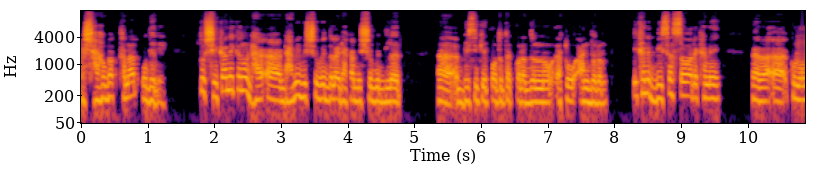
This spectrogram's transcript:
ওটা শাহবাগ থানার অধীনে। তো সেখানে কেন ঢাবি বিশ্ববিদ্যালয়, ঢাকা বিশ্ববিদ্যালয়ের ভিসিকে পদত্যাগ করার জন্য এত আন্দোলন? এখানে বিশ্বাস চাওয়ার এখানে কোনো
